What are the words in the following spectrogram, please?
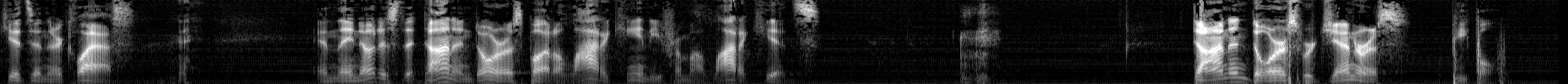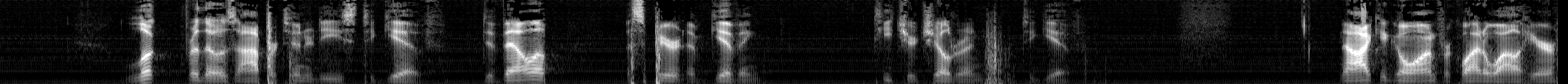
kids in their class and they noticed that Don and Doris bought a lot of candy from a lot of kids. Don and Doris were generous people. Look for those opportunities to give. Develop a spirit of giving. Teach your children to give. Now, I could go on for quite a while here,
